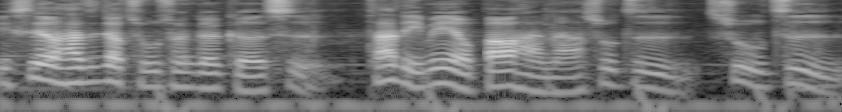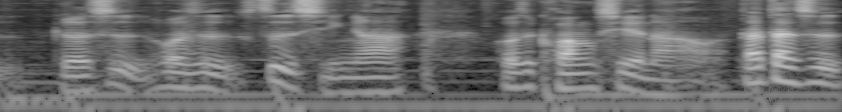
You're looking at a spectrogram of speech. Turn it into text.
Excel 它是叫储存格格式，它里面有包含啊数字数字格式或者是字形啊，或者是框线啊，它但但是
